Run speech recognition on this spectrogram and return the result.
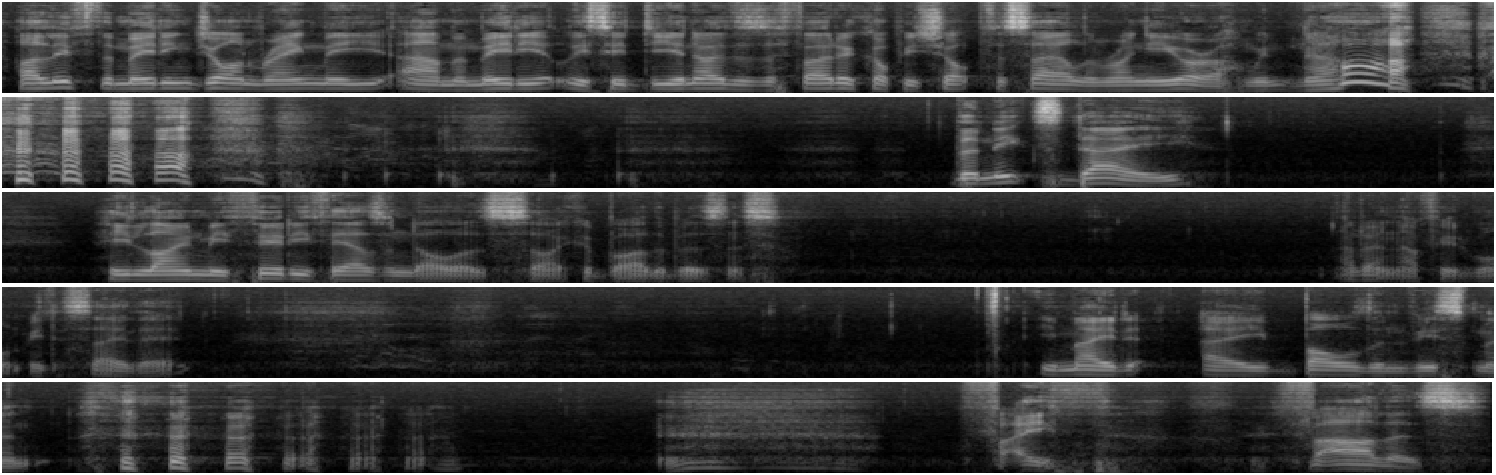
I left the meeting. John rang me um, immediately, said, Do you know there's a photocopy shop for sale in Rangiora? I went, Nah. the next day, he loaned me $30,000 so I could buy the business. I don't know if he'd want me to say that. He made a bold investment. Faith, fathers,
